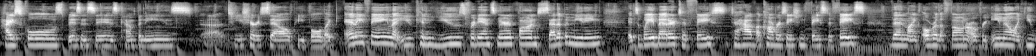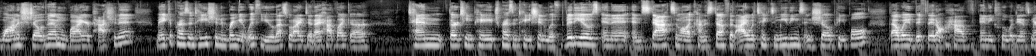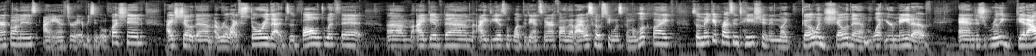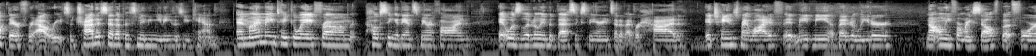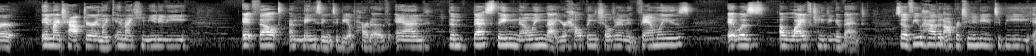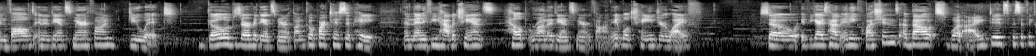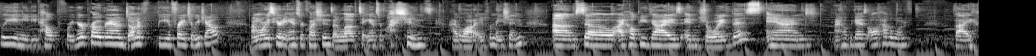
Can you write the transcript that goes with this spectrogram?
high schools, businesses, companies, uh, t-shirt sale people like anything that you can use for dance marathon set up a meeting. It's way better to face to have a conversation face to face than like over the phone or over email. Like you want to show them why you're passionate. Make a presentation and bring it with you. That's what i did. I had like a 10 13 page presentation with videos in it and stats and all that kind of stuff that i would take to meetings and show people that way, if they don't have any clue what Dance Marathon is, I answer every single question. I show them a real life story that's involved with it. Um, I give them ideas of what the dance marathon that I was hosting was going to look like. So make a presentation and like go and show them what you're made of and just really get out there for outreach. So try to set up as many meetings as you can. And my main takeaway from hosting a dance marathon, it was literally the best experience that I've ever had it changed my life. It made me a better leader, not only for myself, but for in my chapter and like in my community. It felt amazing to be a part of. And the best thing knowing that you're helping children and families, it was a life changing event. So if you have an opportunity to be involved in a dance marathon, do it. Go observe a dance marathon, go participate. And then if you have a chance, help run a dance marathon. It will change your life. So, if you guys have any questions about what I did specifically and you need help for your program, don't be afraid to reach out. I'm always here to answer questions. I love to answer questions. I have a lot of information. Um, so, I hope you guys enjoyed this and I hope you guys all have a wonderful. Bye.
